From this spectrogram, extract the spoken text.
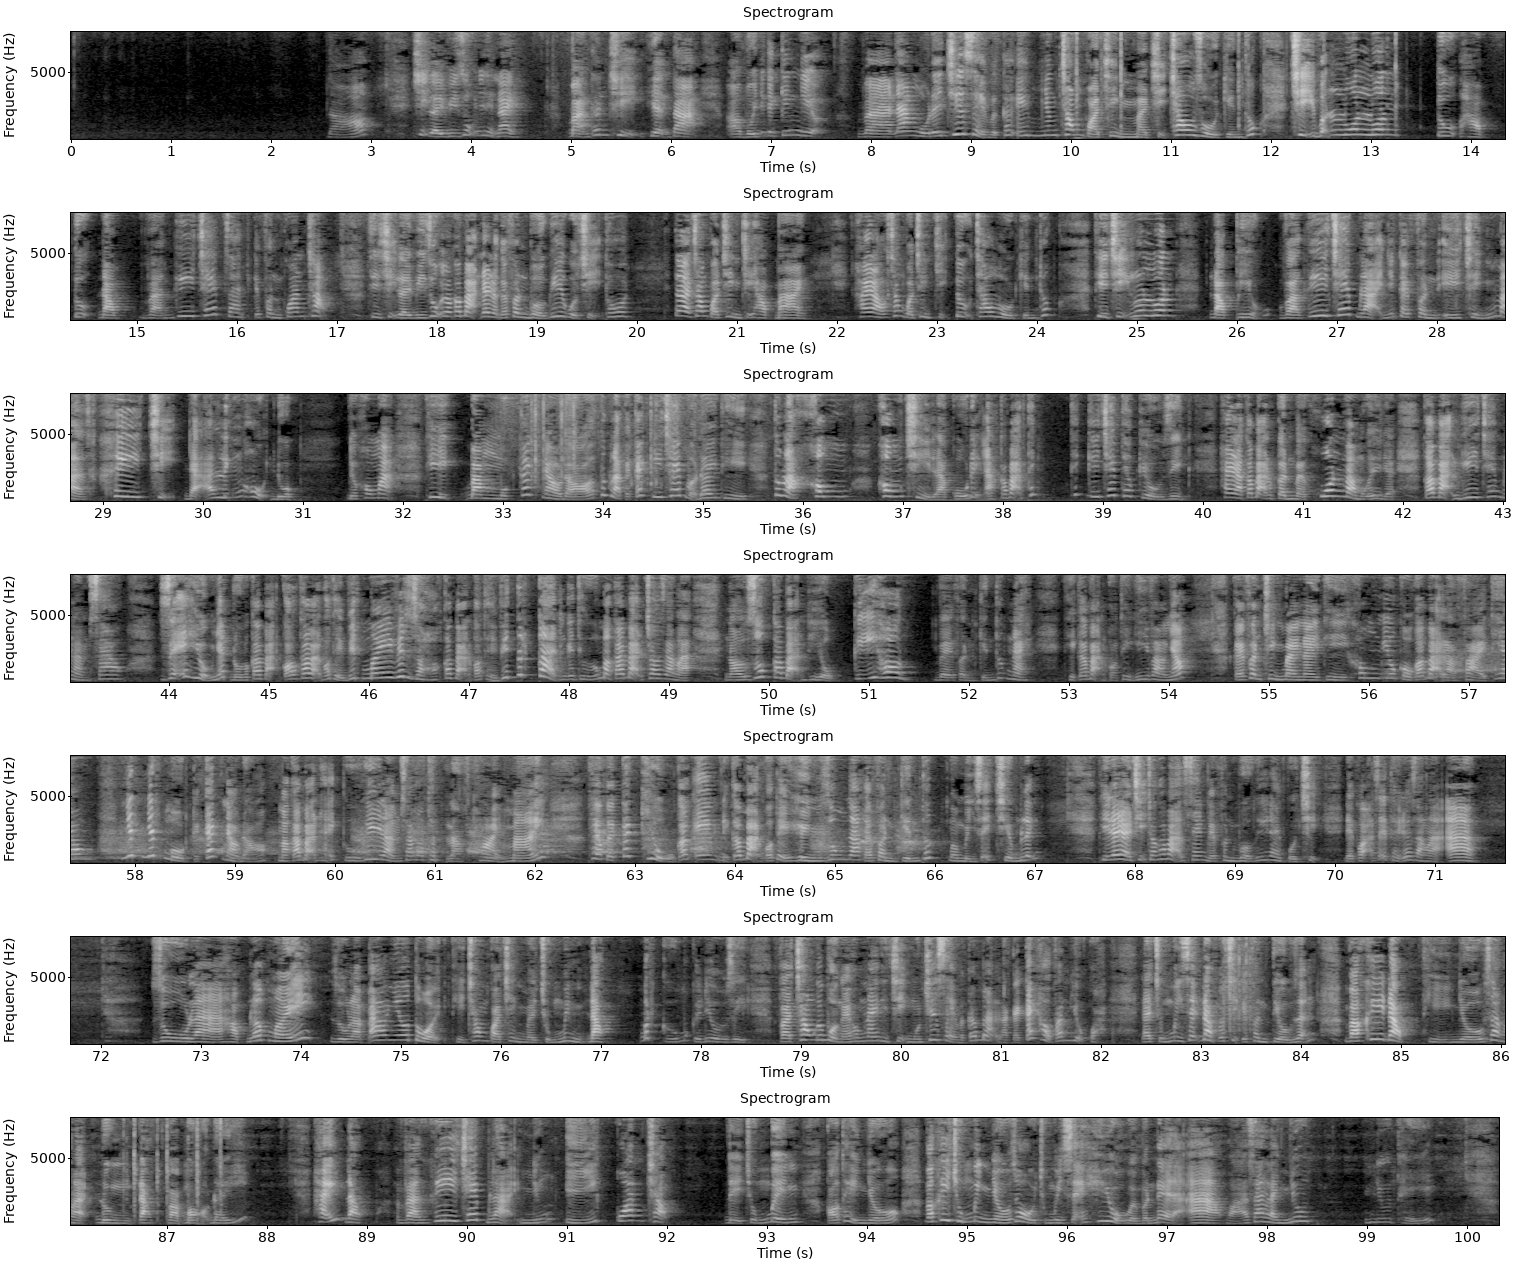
Đó. Chị lấy ví dụ như thế này. Bản thân chị hiện tại à, với những cái kinh nghiệm và đang ngồi đây chia sẻ với các em nhưng trong quá trình mà chị trau dồi kiến thức chị vẫn luôn luôn tự học tự đọc và ghi chép ra những cái phần quan trọng. Thì chị lấy ví dụ cho các bạn đây là cái phần vở ghi của chị thôi. Tức là trong quá trình chị học bài hay là trong quá trình chị tự trau dồi kiến thức thì chị luôn luôn đọc hiểu và ghi chép lại những cái phần ý chính mà khi chị đã lĩnh hội được. Được không ạ? Thì bằng một cách nào đó, tức là cái cách ghi chép ở đây thì tức là không không chỉ là cố định à các bạn thích thích ghi chép theo kiểu gì, hay là các bạn cần phải khuôn vào một cái gì đấy, các bạn ghi chép làm sao dễ hiểu nhất đối với các bạn. Có, các bạn có thể viết mây, viết gió, các bạn có thể viết tất cả những cái thứ mà các bạn cho rằng là nó giúp các bạn hiểu kỹ hơn về phần kiến thức này thì các bạn có thể ghi vào nhé cái phần trình bày này thì không yêu cầu các bạn là phải theo nhất nhất một cái cách nào đó, mà các bạn hãy cứ ghi làm sao cho thật là thoải mái, theo cái cách hiểu của các em để các bạn có thể hình dung ra cái phần kiến thức mà mình sẽ chiếm lĩnh. Thì đây là chị cho các bạn xem cái phần vừa ghi này của chị để các bạn sẽ thấy được rằng là à dù là học lớp mấy, dù là bao nhiêu tuổi thì trong quá trình mà chúng mình đọc bất cứ một cái điều gì. Và trong cái buổi ngày hôm nay thì chị muốn chia sẻ với các bạn là cái cách học văn hiệu quả. Là chúng mình sẽ đọc cho chị cái phần tiểu dẫn. Và khi đọc thì nhớ rằng là đừng đọc và bỏ đấy. Hãy đọc và ghi chép lại những ý quan trọng để chúng mình có thể nhớ. Và khi chúng mình nhớ rồi, chúng mình sẽ hiểu về vấn đề là à hóa ra là như như thế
